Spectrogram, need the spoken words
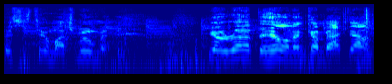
This is too much movement. You gotta run up the hill and then come back down.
